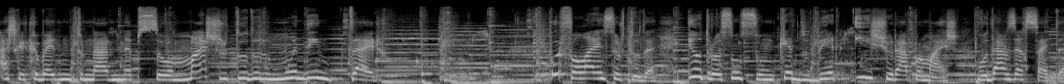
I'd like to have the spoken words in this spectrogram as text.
Acho que acabei de me tornar na pessoa mais sortuda do mundo inteiro. Por falar em sortuda, eu trouxe um sumo que é de beber e chorar por mais. Vou dar-vos a receita.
